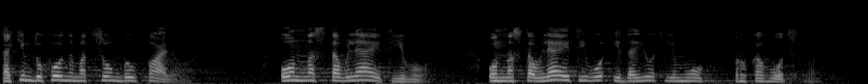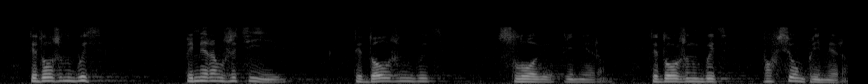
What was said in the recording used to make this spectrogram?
таким духовным отцом был Павел. Он наставляет его, он наставляет его и дает ему руководство. Ты должен быть примером в житии, ты должен быть в слове примером, ты должен быть во всем примером.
